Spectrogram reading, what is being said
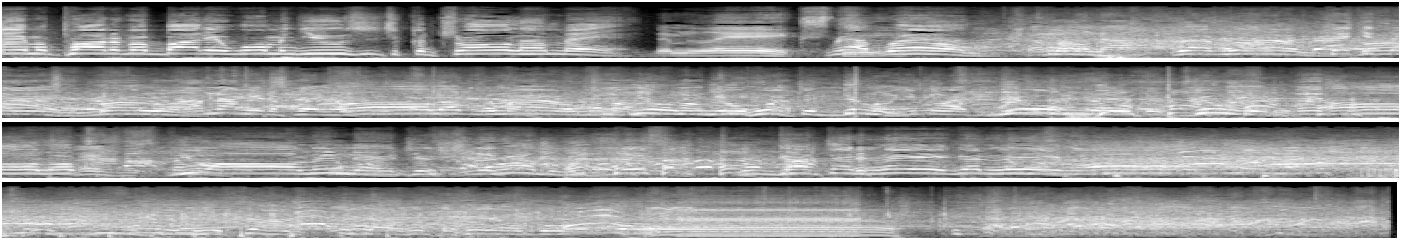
Name a part of her body a woman uses to control her man. Them legs. Wrap Steve. round. Come on now. Wrap Come on. round. Take your time. Mario. Come on. I'm not here to play with you. All up Come on. Come on. You don't on. know Give me what to do. Come on. You gonna have to You don't know what to do with it. Listen. All up. Listen. You all in come there on. just struggling. Listen. You got that leg, that leg all. Come on, man. You was in here trying to figure out what the hell going on.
